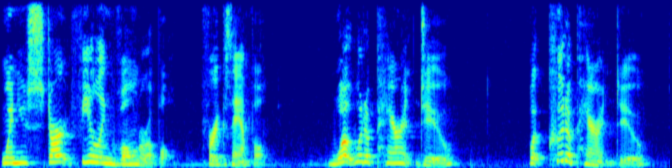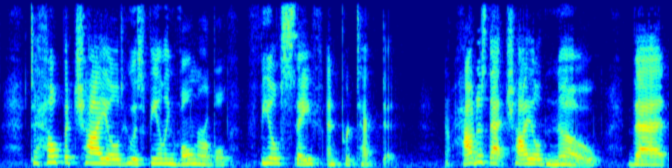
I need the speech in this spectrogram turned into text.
when you start feeling vulnerable, for example, what would a parent do? What could a parent do to help a child who is feeling vulnerable feel safe and protected? How does that child know that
